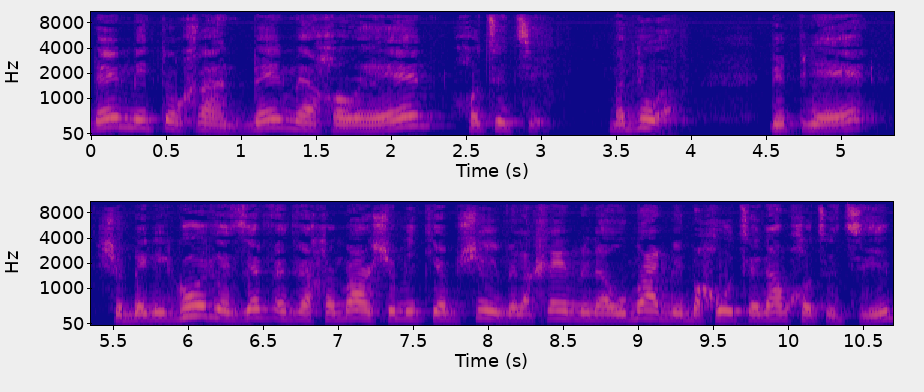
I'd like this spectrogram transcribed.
בין מתוכן, בין מאחוריהן, חוצצים. מדוע? מפני שבניגוד לזפת וחמר שמתייבשים ולכן מן האומן מבחוץ אינם חוצצים,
